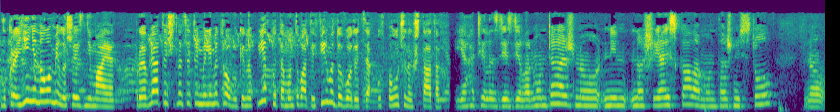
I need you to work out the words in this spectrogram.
В Україні Наомі лише знімає. Проявляти 16-мм кіноплівку та монтувати фільми доводиться у Сполучених Штатах. Я хотела здесь делать монтаж, но не, наш, я искала монтажный стол, но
